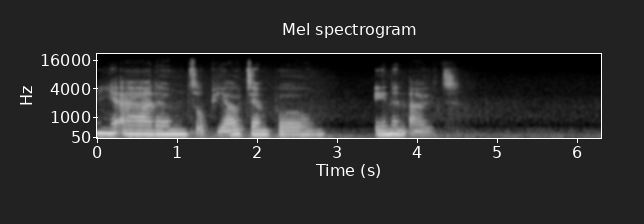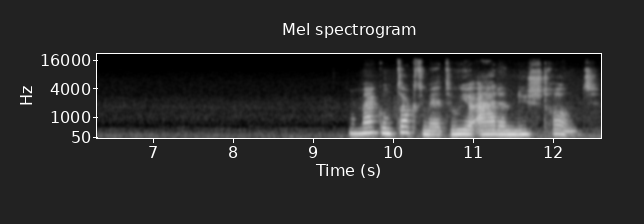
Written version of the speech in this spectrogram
En je ademt op jouw tempo in en uit. maak contact met hoe je adem nu stroomt.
